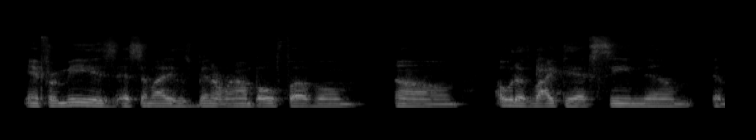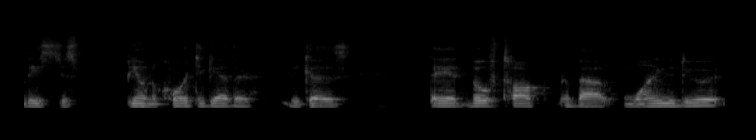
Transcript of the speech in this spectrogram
And for me as as somebody who's been around both of them, um, I would have liked to have seen them at least just be on the court together because they had both talked about wanting to do it.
